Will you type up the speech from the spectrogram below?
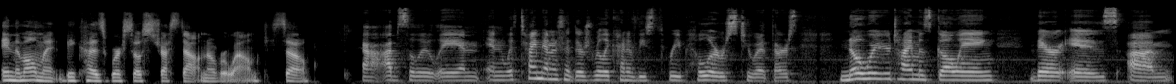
in the moment because we're so stressed out and overwhelmed. So, yeah, absolutely. And and with time management there's really kind of these three pillars to it. There's know where your time is going. There is, um,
